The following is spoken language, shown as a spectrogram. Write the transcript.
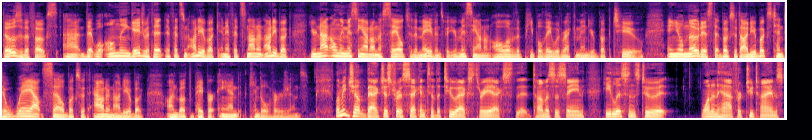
Those are the folks uh, that will only engage with it if it's an audiobook. And if it's not an audiobook, you're not only missing out on the sale to the mavens, but you're missing out on all of the people they would recommend your book to. And you'll notice that books with audiobooks tend to way outsell books without an audiobook on both the paper and Kindle versions. Let me jump back just for a second to the 2x 3x. Thomas is saying he listens to it one and a half or two times,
